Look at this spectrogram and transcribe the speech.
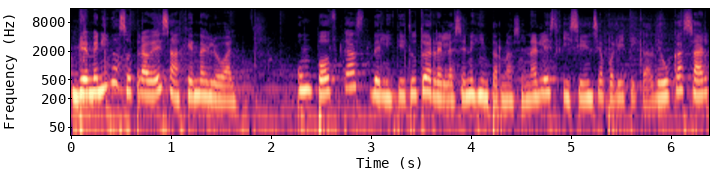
Bienvenidos otra vez a Agenda Global un podcast del Instituto de Relaciones Internacionales y Ciencia Política de UCASAL,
